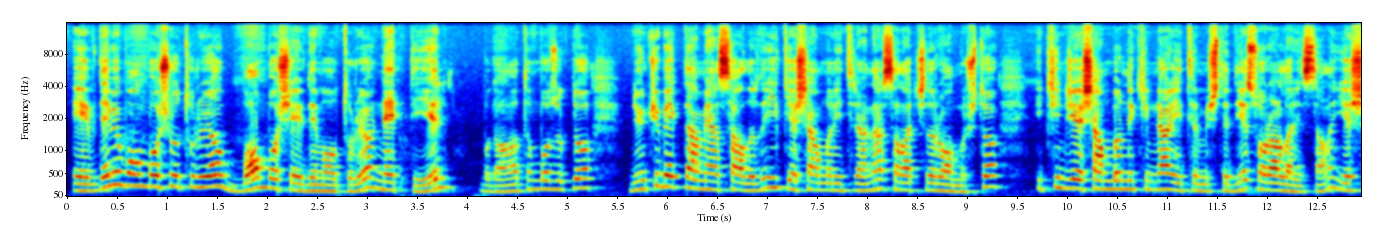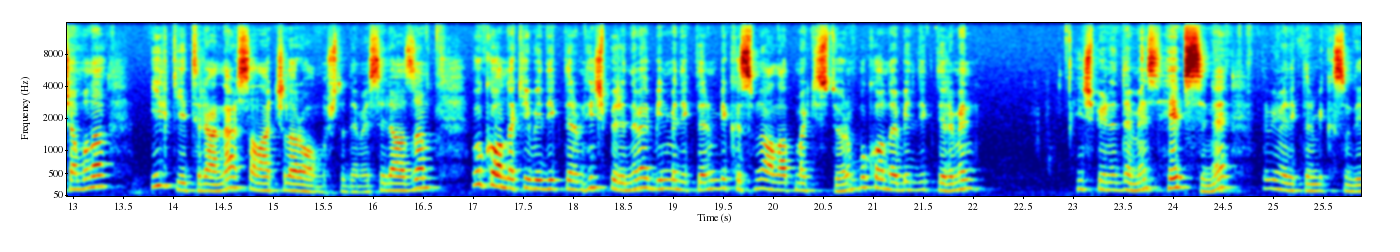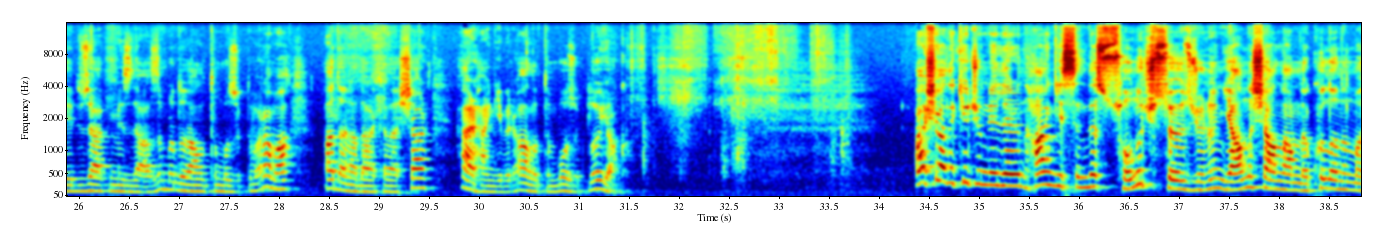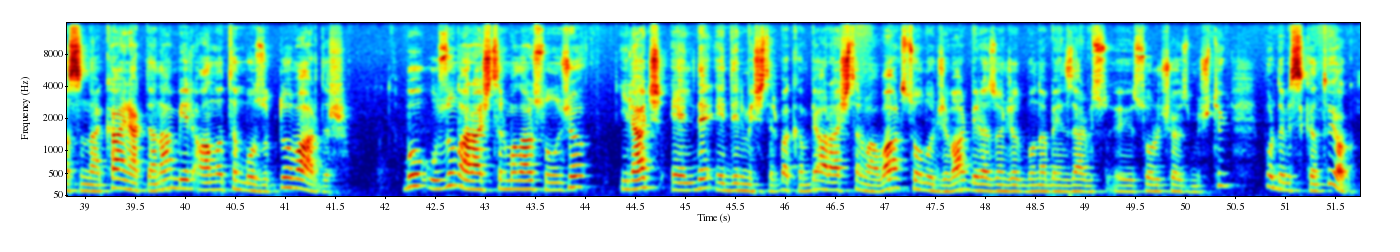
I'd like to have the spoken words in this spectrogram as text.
Evde mi bomboş oturuyor, bomboş evde mi oturuyor? Net değil. Bu da anlatım bozukluğu. Dünkü beklenmeyen saldırıda ilk yaşamlarını yitirenler sanatçılar olmuştu. İkinci yaşamlarını kimler yitirmişti diye sorarlar insana. Yaşamını ilk yitirenler sanatçılar olmuştu demesi lazım. Bu konudaki bildiklerimin hiçbirini ve bilmediklerimin bir kısmını anlatmak istiyorum. Bu konuda bildiklerimin Hiçbirini demeyiz. Hepsini ve bilmediklerin bir kısmı diye düzeltmemiz lazım. Burada da anlatım bozukluğu var ama Adana'da arkadaşlar herhangi bir anlatım bozukluğu yok. Aşağıdaki cümlelerin hangisinde sonuç sözcüğünün yanlış anlamda kullanılmasından kaynaklanan bir anlatım bozukluğu vardır? Bu uzun araştırmalar sonucu ilaç elde edilmiştir. Bakın bir araştırma var, sonucu var. Biraz önce buna benzer bir e, soru çözmüştük. Burada bir sıkıntı yok.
